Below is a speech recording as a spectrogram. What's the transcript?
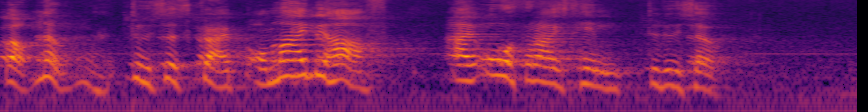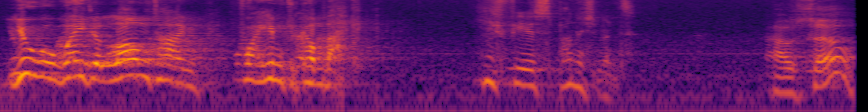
Well, no, to subscribe on my behalf. I authorized him to do so. You will wait a long time for him to come back. He fears punishment. How so?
